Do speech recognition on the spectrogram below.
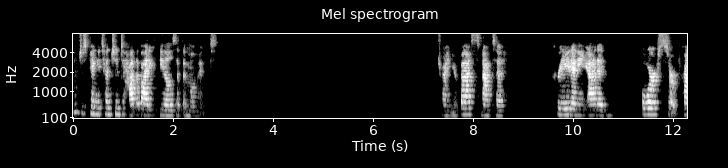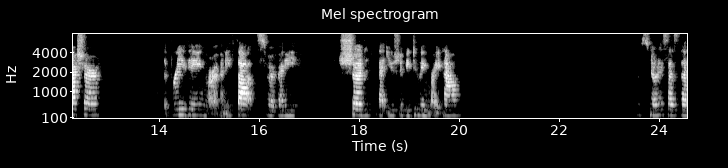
And just paying attention to how the body feels at the moment. Trying your best not to create any added force or pressure of the breathing or of any thoughts or of any should that you should be doing right now. Just notice as the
